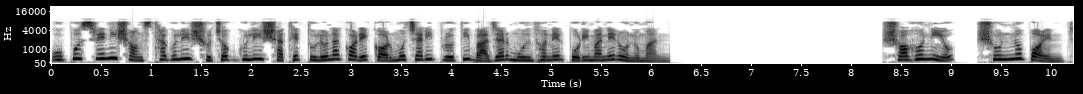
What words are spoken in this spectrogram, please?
উপশ্রেণী সংস্থাগুলির সূচকগুলির সাথে তুলনা করে কর্মচারী প্রতি বাজার মূলধনের পরিমাণের অনুমান। সহনীয়, শূন্য পয়েন্ট।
